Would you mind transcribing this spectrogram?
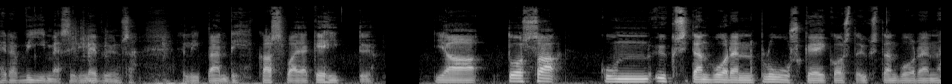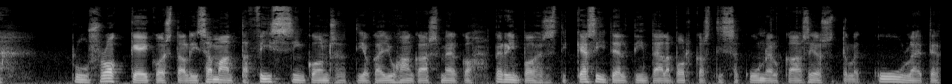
heidän viimeisin levynsä, eli bändi kasvaa ja kehittyy. Ja tuossa kun yksi tämän vuoden blues-keikoista, yksi tämän vuoden blues rock-keikoista oli Samantha Fissin konsertti, joka Juhan kanssa melko perinpohjaisesti käsiteltiin täällä podcastissa. Kuunnelkaa se, jos ette ole kuulleet, ja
